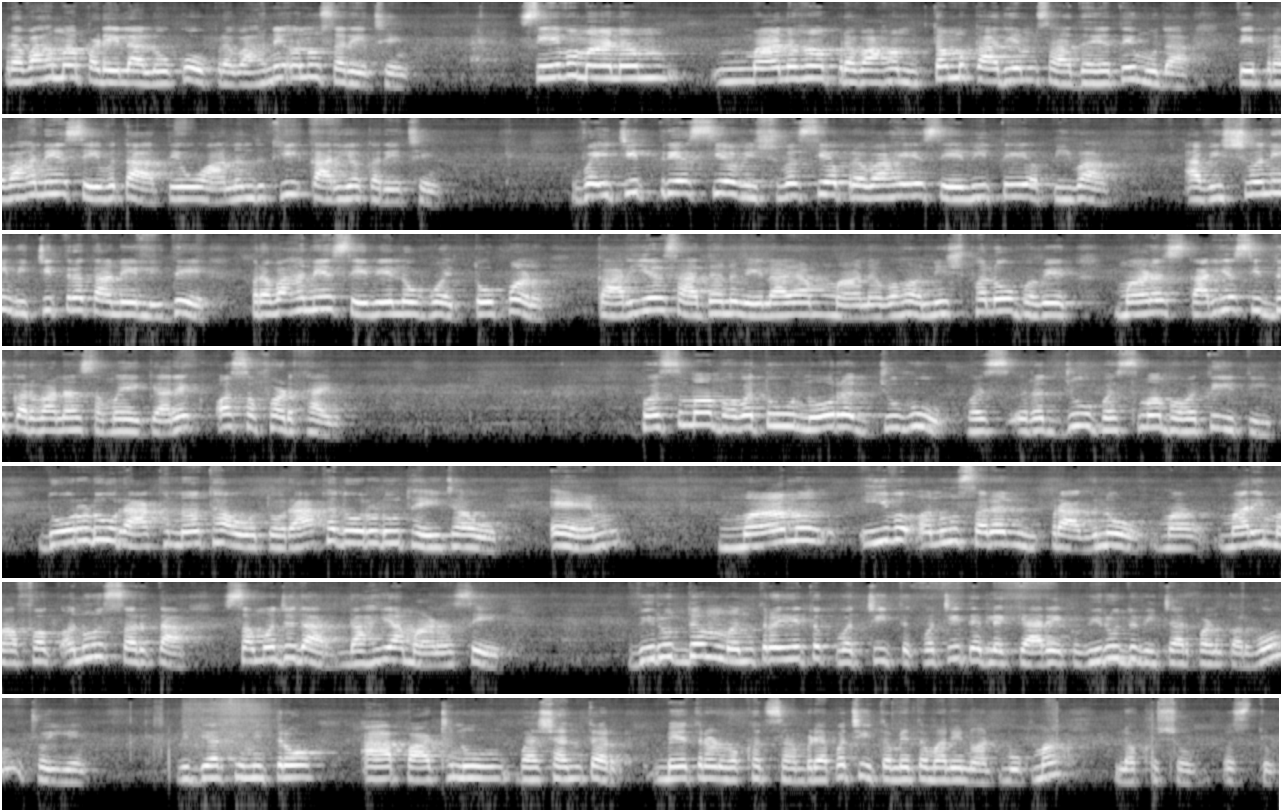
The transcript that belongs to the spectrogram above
પ્રવાહમાં પડેલા લોકો પ્રવાહને અનુસરે છે. સેવમાનમ માનહ પ્રવાહમ તમ કાર્યમ સાધયતે મુદા. તે પ્રવાહને સેવતા તેઓ આનંદથી કાર્ય કરે છે. વૈચિત્ર્યસ્ય વિશ્વસ્ય પ્રવાહે સેવિતે અપીવા. આ વિશ્વની વિચિત્રતાને લીધે પ્રવાહને સેવેલો હોય તો પણ કાર્ય સાધન વેલાયામ માનવ નિષ્ફલો ભવેત. માણસ કાર્ય સિદ્ધ કરવાના સમયે ક્યારેક અસફળ થાય. ભસ્મ ભવતું નો રજ્જુહુ રજ્જુ ભસ્મ ભવતી હતી દોરડું રાખ ન થાઓ તો રાખ દોરડું થઈ જાઓ. એમ મામ ઈવ અનુસરણ પ્રાજ્ઞો મારી માફક અનુસરતા સમજદાર ડાહ્યા માણસે. વિરુદ્ધ મંત્રયેત ક્વચિત ક્વચિત એટલે ક્યારેક વિરુદ્ધ વિચાર પણ કરવો જોઈએ. વિદ્યાર્થી મિત્રો, આ પાઠનું ભાષાંતર બે ત્રણ વખત સાંભળ્યા પછી તમે તમારી નોટબુકમાં લખશો વસ્તુ.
